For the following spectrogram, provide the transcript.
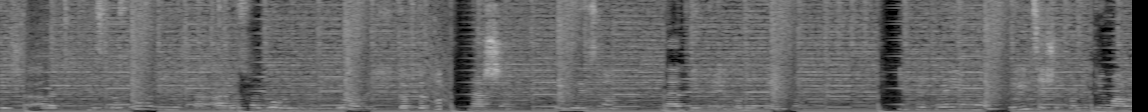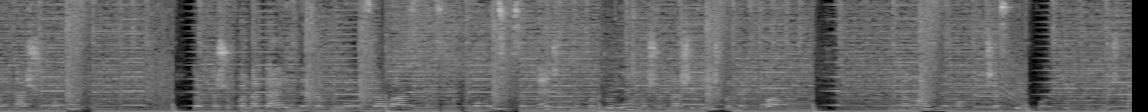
яєчка, але не складовує яєчка, а розфарбовує індивідуали. Тобто тут наше приблизно на дві три одну третю. І приклеїмо крильця, щоб вони тримали нашу роботу. Тобто, щоб вона далі не, за- не залазила. За допомогою цих сердечок ми контролюємо, щоб наше яєчко не впало. Намазуємо частинку трикутничка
